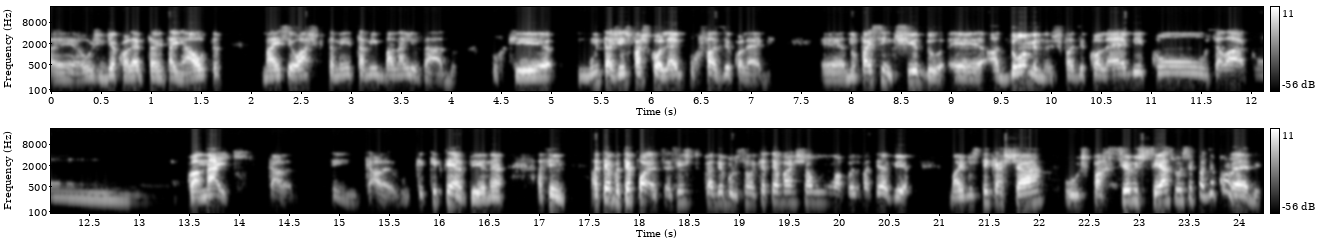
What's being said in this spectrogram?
é, hoje em dia a collab também está em alta mas eu acho que também está meio banalizado, porque muita gente faz collab por fazer collab. É, não faz sentido é, a Domino's fazer collab com, sei lá, com, com a Nike. Cara, assim, cara, o que, que tem a ver, né? Assim, até, até pode, se a gente ficar debruçando aqui, até vai achar uma coisa para ter a ver. Mas você tem que achar os parceiros certos para você fazer collab.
